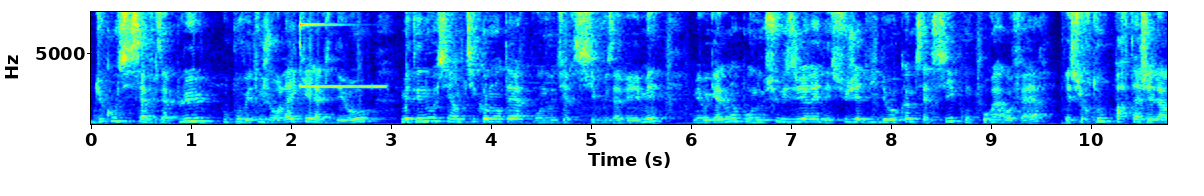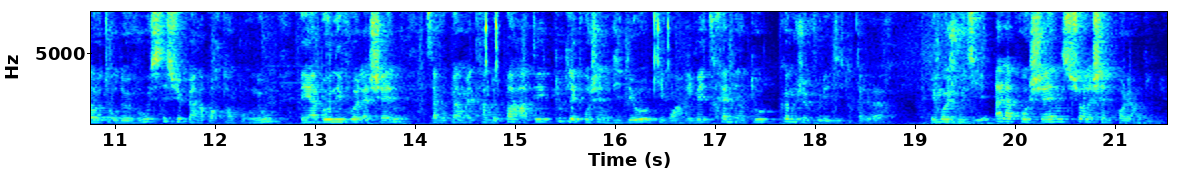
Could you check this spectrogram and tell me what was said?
Du coup, si ça vous a plu, vous pouvez toujours liker la vidéo, mettez-nous aussi un petit commentaire pour nous dire si vous avez aimé, mais également pour nous suggérer des sujets de vidéos comme celle-ci qu'on pourrait refaire. Et surtout, partagez-la autour de vous, c'est super important pour nous. Et abonnez-vous à la chaîne, ça vous permettra de ne pas rater toutes les prochaines vidéos qui vont arriver très bientôt, comme je vous l'ai dit tout à l'heure. Et moi je vous dis à la prochaine sur la chaîne ProLearning.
